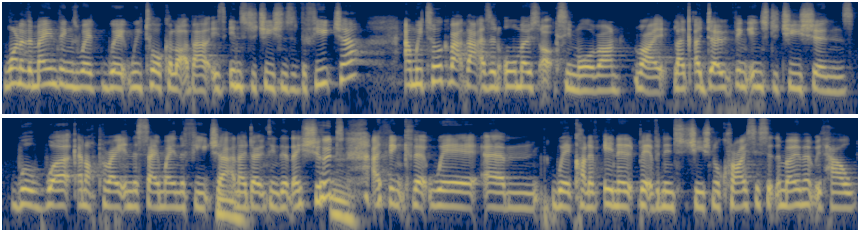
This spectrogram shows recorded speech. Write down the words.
One of the main things we we we talk a lot about is institutions of the future. And we talk about that as an almost oxymoron, right? Like, I don't think institutions will work and operate in the same way in the future, and I don't think that they should. I think that we're um, we're kind of in a bit of an institutional crisis at the moment with how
